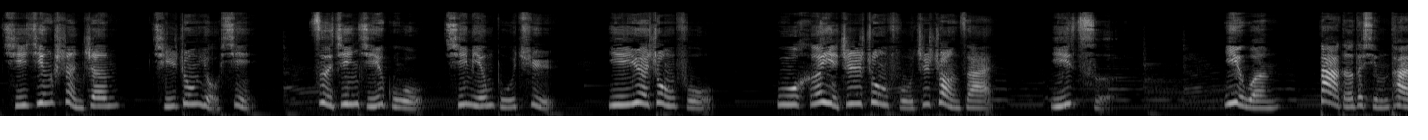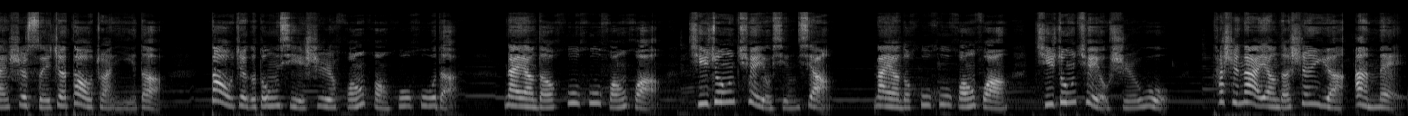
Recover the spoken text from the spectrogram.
其精甚真，其中有信。自今及古，其名不去。以阅众甫，吾何以知众甫之壮哉？以此。译文：大德的形态是随着道转移的，道这个东西是恍恍惚惚的，那样的忽忽恍恍，其中却有形象；那样的忽忽恍恍，其中却有实物。它是那样的深远暗昧，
